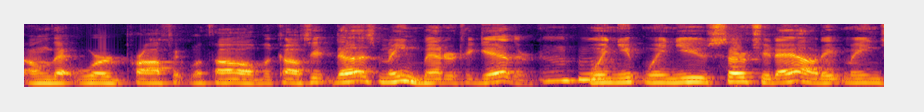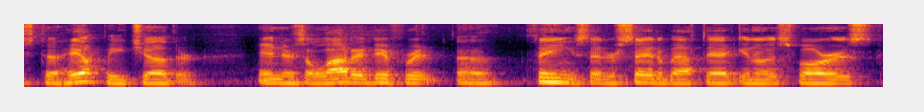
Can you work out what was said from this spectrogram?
on that word "profit with all" because it does mean better together. Mm-hmm. When you when you search it out, it means to help each other, and there's a lot of different uh, things that are said about that. You know, as far as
